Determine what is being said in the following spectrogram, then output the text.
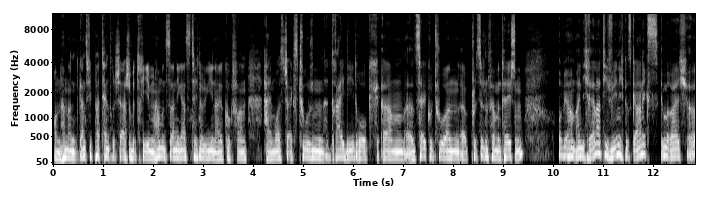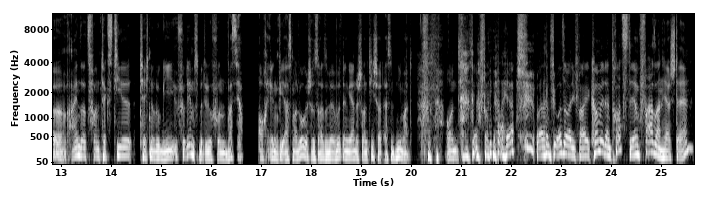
Und haben dann ganz viel Patentrecherche betrieben, haben uns dann die ganzen Technologien angeguckt von High Moisture Extrusion, 3D-Druck, ähm, Zellkulturen, äh, Precision Fermentation und wir haben eigentlich relativ wenig bis gar nichts im Bereich äh, Einsatz von Textiltechnologie für Lebensmittel gefunden, was ja auch irgendwie erstmal logisch ist. Also wer wird denn gerne schon ein T-Shirt essen? Niemand. Und von daher war dann für uns aber die Frage, können wir denn trotzdem Fasern herstellen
